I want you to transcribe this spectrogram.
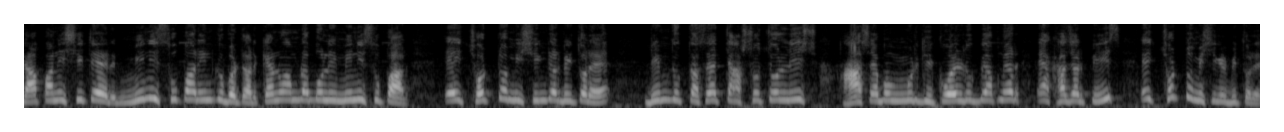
জাপানি সিটের মিনি সুপার ইনকিউবেটর। কেন আমরা বলি মিনি সুপার? এই ছোট্ট মিশিংটার ভিতরে ডিম আছে চারশো চল্লিশ, হাঁস এবং মুরগি। কোয়েল ঢুকবে আপনার এক হাজার পিস এই ছোট্ট মিশিংয়ের ভিতরে।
